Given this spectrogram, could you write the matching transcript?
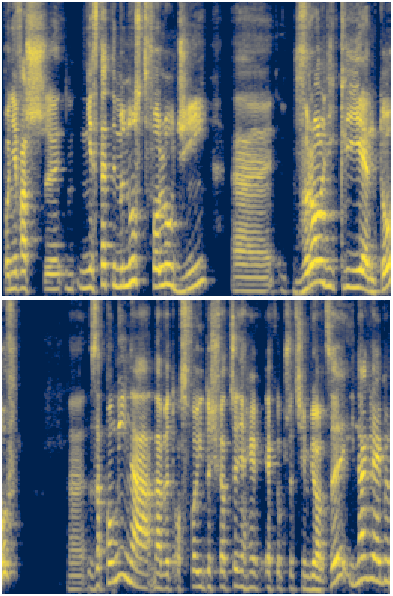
ponieważ e, niestety mnóstwo ludzi w roli klientów zapomina nawet o swoich doświadczeniach jako przedsiębiorcy i nagle jakby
